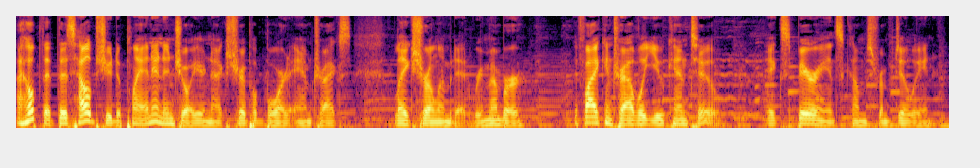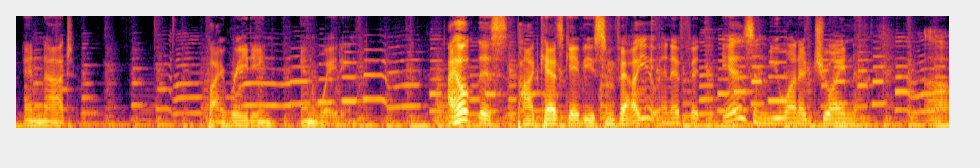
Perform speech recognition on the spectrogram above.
I hope that this helps you to plan and enjoy your next trip aboard Amtrak's Lake Shore Limited. Remember, if I can travel, you can too. Experience comes from doing and not by reading and waiting. I hope this podcast gave you some value, and if it is, and you want to join uh,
